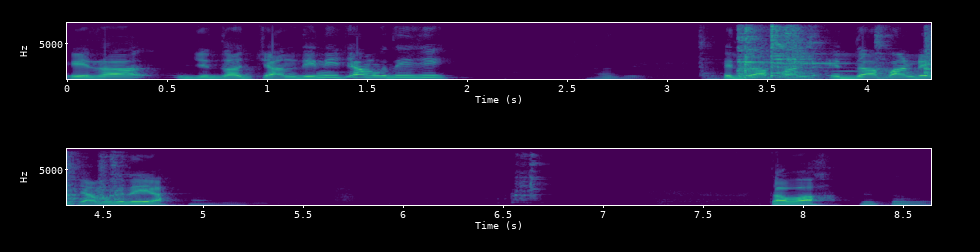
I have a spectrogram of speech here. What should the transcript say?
ਇਹਦਾ ਜਿੱਦਾਂ ਚਾਂਦੀ ਨਹੀਂ ਚਮਕਦੀ ਜੀ। ਹਾਂਜੀ। ਇਦਾਂ ਇਦਾਂ ਭਾਂਡੇ ਚਮਕਦੇ ਆ। ਤਵਾ। ਇਹ ਤਾਂ ਬਾਈ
